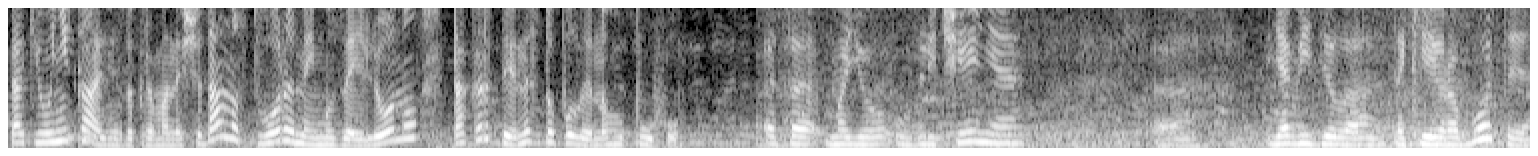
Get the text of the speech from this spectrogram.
так і унікальні, зокрема, нещодавно створений музей льону та картини з тополиного пуху. Это мое увлечение. Э, Я видела такие работы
